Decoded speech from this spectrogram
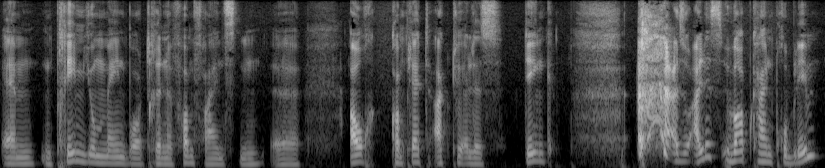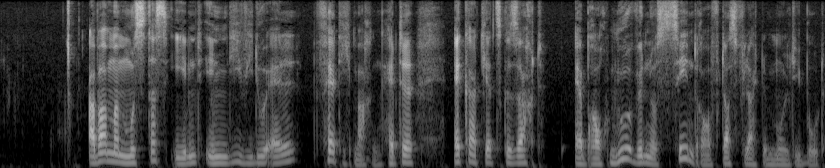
Ähm, ein Premium Mainboard drin vom Feinsten. Äh, auch komplett aktuelles Ding. Also alles überhaupt kein Problem. Aber man muss das eben individuell fertig machen. Hätte Eckert jetzt gesagt, er braucht nur Windows 10 drauf, das vielleicht im Multiboot.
